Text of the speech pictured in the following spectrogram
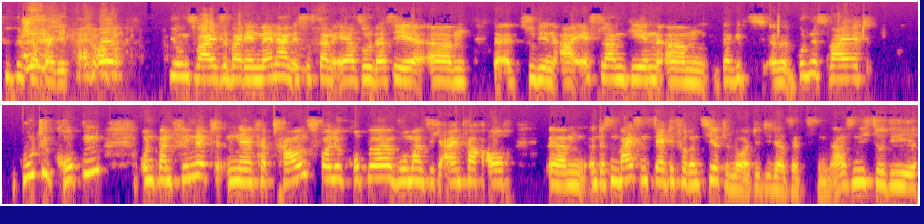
typischer bei den. Beziehungsweise bei den Männern ist es dann eher so, dass sie ähm, zu den AS-Lern gehen. Ähm, da gibt es äh, bundesweit gute Gruppen und man findet eine vertrauensvolle Gruppe, wo man sich einfach auch ähm, und das sind meistens sehr differenzierte Leute, die da sitzen. Also nicht so die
